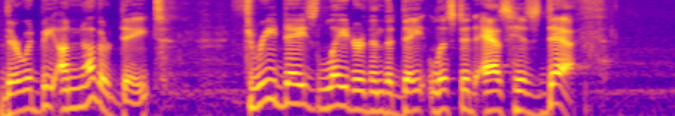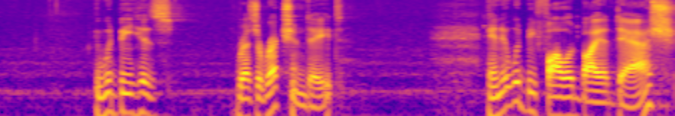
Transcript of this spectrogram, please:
there would be another date three days later than the date listed as his death. It would be his resurrection date, and it would be followed by a dash.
